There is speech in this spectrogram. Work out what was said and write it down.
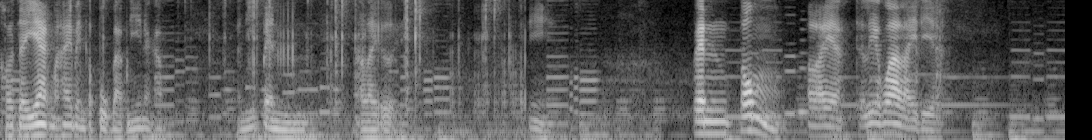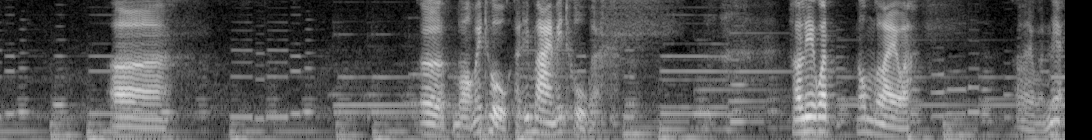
เขาจะแยกมาให้เป็นกระปุกแบบนี้นะครับ อันนี้เป็นอะไรเอ่ยนี่เป็นต้มอะไรอะจะเรียกว่าอะไรเดีย เออเออ บอกไม่ถูก อธิบายไม่ถูกอะเขาเรียกว่าต้มอะไรวะ อะไรวะเนี่ย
